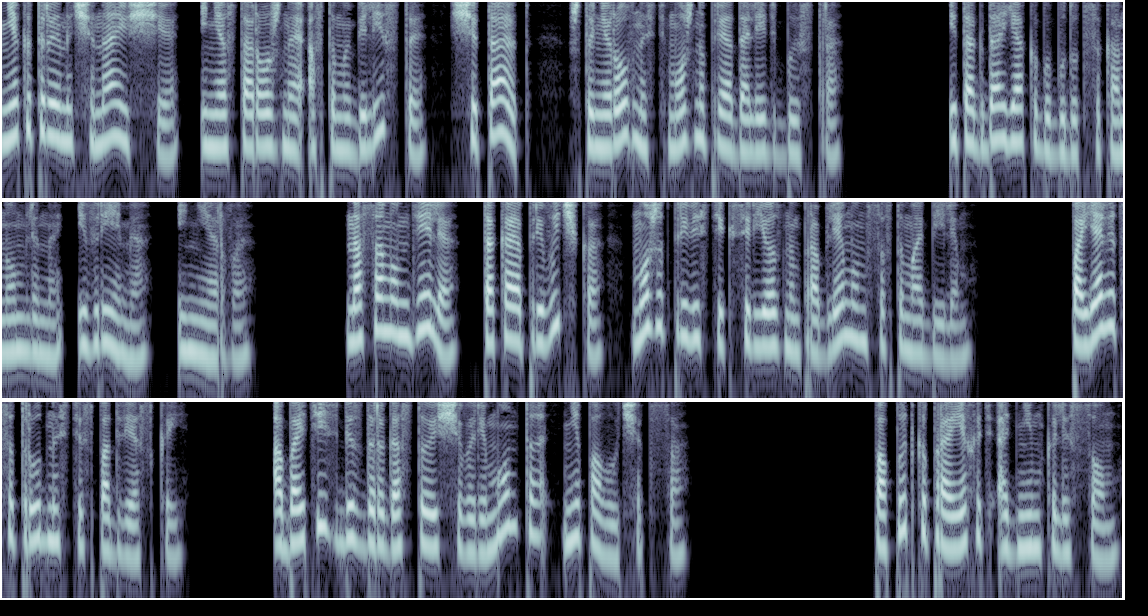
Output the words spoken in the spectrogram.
Некоторые начинающие и неосторожные автомобилисты считают, что неровность можно преодолеть быстро. И тогда якобы будут сэкономлены и время, и нервы. На самом деле, такая привычка может привести к серьезным проблемам с автомобилем. Появятся трудности с подвеской. Обойтись без дорогостоящего ремонта не получится. Попытка проехать одним колесом.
